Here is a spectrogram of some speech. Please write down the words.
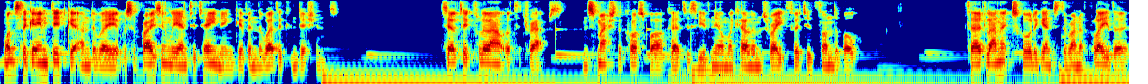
Once the game did get underway, it was surprisingly entertaining given the weather conditions. Celtic flew out of the traps and smashed the crossbar courtesy of Neil McCallum's right footed thunderbolt. Third Lanark scored against the run of play though,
